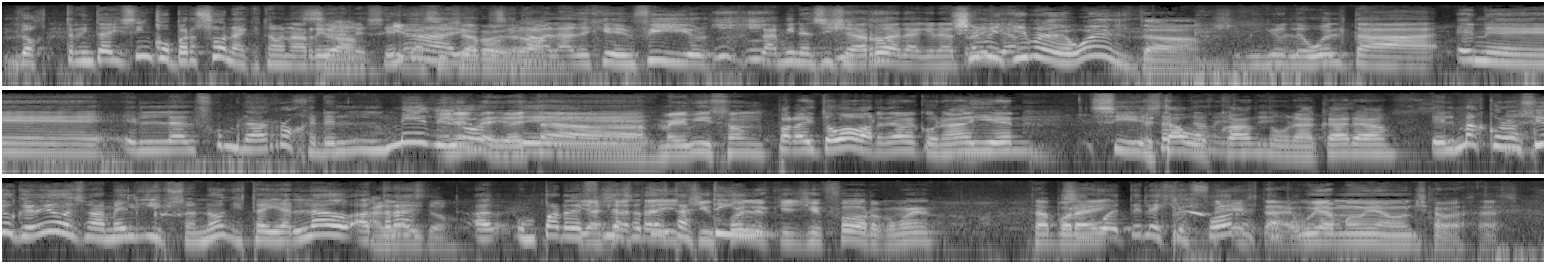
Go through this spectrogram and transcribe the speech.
los 35 personas que estaban arriba del van. Y la silla de escenario. ruedas. Estaba la de Hidden Figures, también en silla de ruedas la que la Jimmy traía. Kimmel de vuelta. Jimmy Kimmel de vuelta en, eh, en la alfombra roja, en el medio. En el medio, ahí de- está Mel Gibson. Paradito va a bardear con alguien. Sí, Está buscando una cara. El más conocido que veo es a Mel Gibson, ¿no? Que está ahí al lado, atrás, a- un par de Y allá filas está atrás está Chihuahua. Quichifor, ¿cómo es? Está por ahí. Chihuahua Ahí está está, por-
